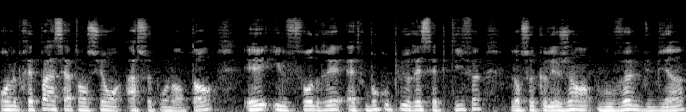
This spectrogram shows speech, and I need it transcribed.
on ne prête pas assez attention à ce qu'on entend et il faudrait être beaucoup plus réceptif lorsque les gens nous veulent du bien,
